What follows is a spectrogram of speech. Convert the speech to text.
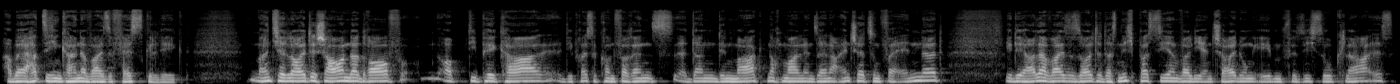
Aber er hat sich in keiner Weise festgelegt. Manche Leute schauen darauf, ob die PK, die Pressekonferenz, äh, dann den Markt nochmal in seiner Einschätzung verändert. Idealerweise sollte das nicht passieren, weil die Entscheidung eben für sich so klar ist.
